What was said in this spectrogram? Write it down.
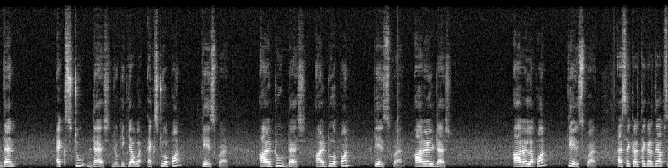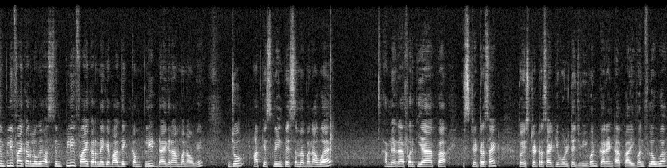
then X two dash जो कि क्या होगा X two upon K square R two dash R two upon K square R L dash R L upon K square ऐसे करते करते आप सिंप्लीफाई कर लोगे। और सिंप्लीफाई करने के बाद एक कंप्लीट डायग्राम बनाओगे, जो आपके स्क्रीन पे इस समय बना हुआ है। हमने रेफ़र किया है आपका स्टेटर साइड तो स्टेटर साइड की वोल्टेज V1 करंट आपका I1 फ्लो हुआ।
